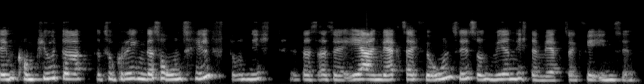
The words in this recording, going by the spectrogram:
den Computer dazu kriegen, dass er uns hilft und nicht, dass also er ein Werkzeug für uns ist und wir nicht ein Werkzeug für ihn sind.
